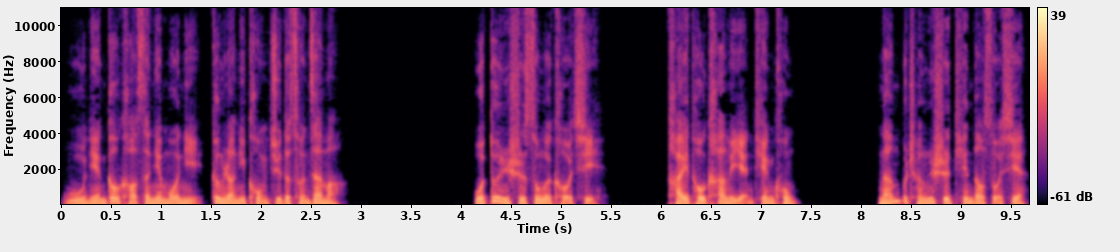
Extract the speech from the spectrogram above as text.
五年高考三年模拟更让你恐惧的存在吗？我顿时松了口气，抬头看了眼天空，难不成是天道所限，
